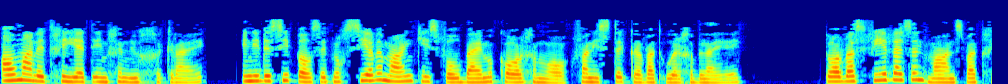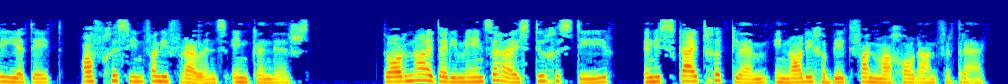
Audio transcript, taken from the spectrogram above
Almal het geëet en genoeg gekry en die disciples het nog zeven mankies vol bij mekaar gemaakt van die stukken wat oorgeblij het. Daar was 4000 mans wat geëet het, afgezien van die vrouwens en kinders. Daarna het hy die mense huis toegestuur, in die skuit geklim en na die gebied van Magodan vertrek.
